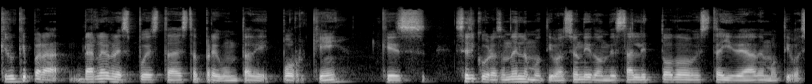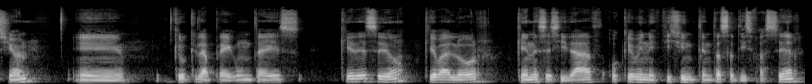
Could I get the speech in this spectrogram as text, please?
creo que para darle respuesta a esta pregunta de por qué, que es, el corazón de la motivación, de donde sale toda esta idea de motivación, eh, creo que la pregunta es, ¿qué deseo, qué valor, qué necesidad o qué beneficio intentas satisfacer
